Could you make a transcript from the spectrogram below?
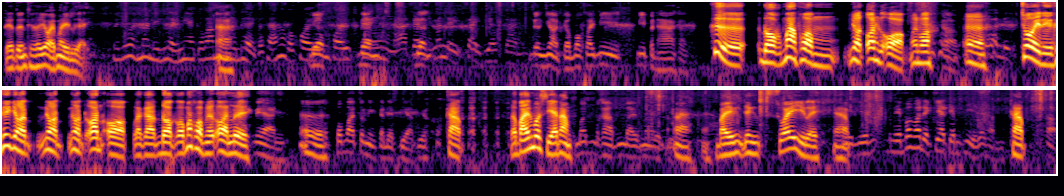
แต่ตัวนี้ทยอยมาเรื่อยไป เรื่อยมาเรื่อยๆแม่ก็ว่าอ่ามาเรื่อยๆก็ซะเฮาก็ค่อยค่อยแต่งนะแต่งให้มันได้ใส่เดียวกันเรื่องยอดก็บ่ค่อยมีมีปัญหาครับๆคือดอกมาพร้อมยอดอ่อนก็ออกแม่นบ่ ครับเออ ช่วยนี่คือยอดยอดยอดอ่อนออกแล้วก็ดอกออกมาพร้อมยอดอ่อนเลยไม่อ่านเออ ผมว่าตรงนี้ก็ได้เปรียบอยู่ครับแล้วใบมันบ่เสียนํมันครับใบมันได้เปรียบอ่าใบยังยังสวยอยู่เลยนะครับ นี่นี่บ่ว่าได้เกียร์เต็มที่เลยครับครับครับ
